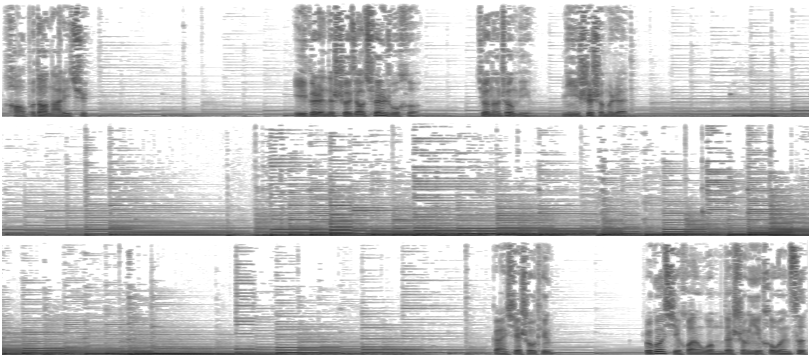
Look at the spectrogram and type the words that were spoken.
好不到哪里去。一个人的社交圈如何，就能证明你是什么人。谢收听，如果喜欢我们的声音和文字，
